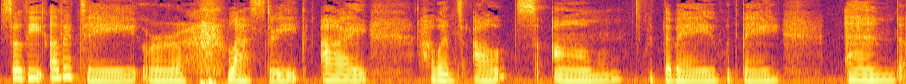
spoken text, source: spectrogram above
so the other day or last week, I went out um, with the Bay, with Bay, and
